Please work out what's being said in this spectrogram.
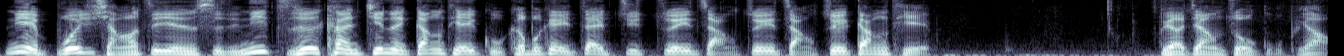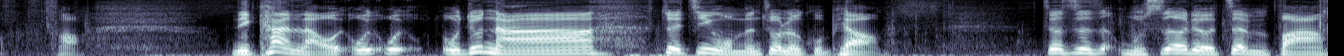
你也不会去想到这件事情，你只是看今天钢铁股可不可以再去追涨、追涨、追钢铁，不要这样做股票。好，你看了，我我我我就拿最近我们做的股票，这是五四二六正发。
